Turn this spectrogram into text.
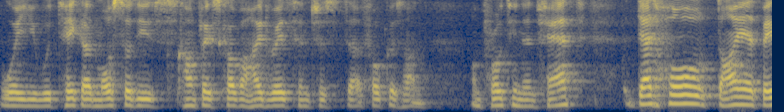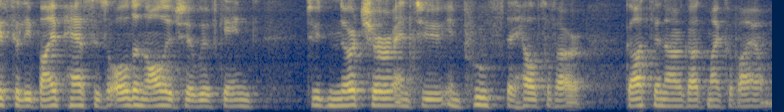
where you would take out most of these complex carbohydrates and just uh, focus on, on protein and fat. That whole diet basically bypasses all the knowledge that we've gained to nurture and to improve the health of our gut and our gut microbiome.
